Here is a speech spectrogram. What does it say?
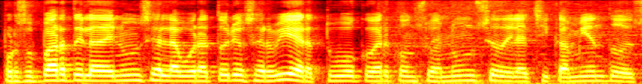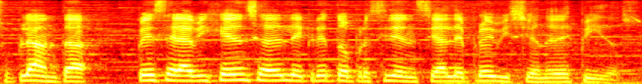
Por su parte, la denuncia al laboratorio Servier tuvo que ver con su anuncio del achicamiento de su planta, pese a la vigencia del decreto presidencial de prohibición de despidos.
